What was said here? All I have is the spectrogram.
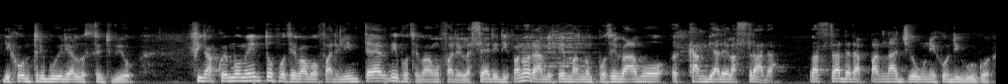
di contribuire allo Street View. Fino a quel momento potevamo fare gli interni, potevamo fare la serie di panoramiche, ma non potevamo eh, cambiare la strada. La strada era appannaggio unico di Google.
